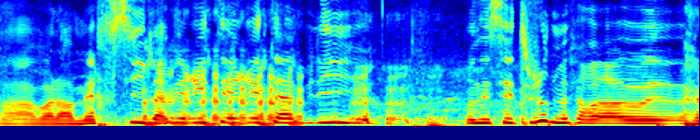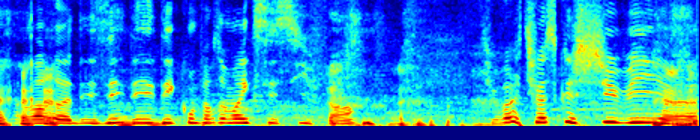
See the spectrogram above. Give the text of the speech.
Ah voilà, merci, la vérité est rétablie. On essaie toujours de me faire euh, avoir euh, des, des- des comportements excessifs. hein. tu, vois, tu vois ce que je subis. euh.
